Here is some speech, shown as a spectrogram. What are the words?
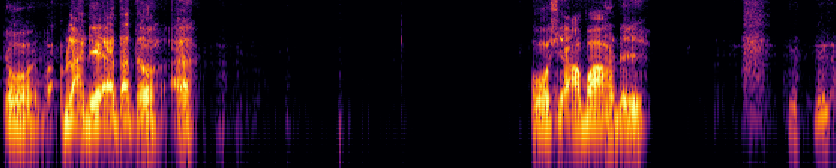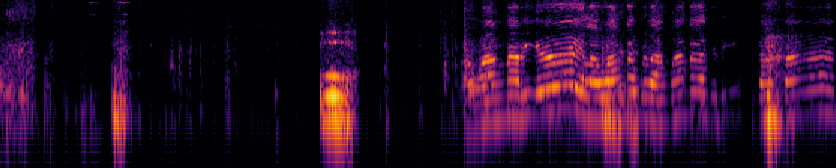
Tuh, belah dia eta tuh. Ah. Oh, si Abah deh. Oh, Lawang nari euy, lawang na belah mana jadi gatan.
